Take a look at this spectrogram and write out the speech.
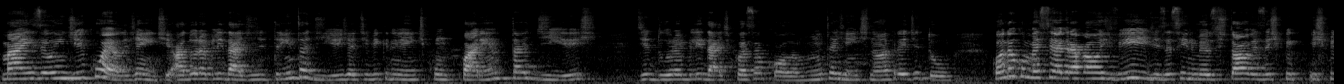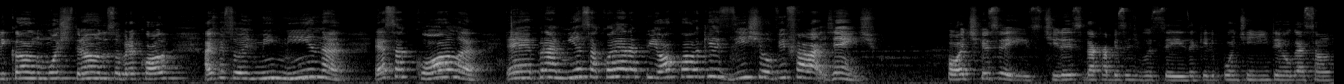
mas eu indico ela, gente. A durabilidade de 30 dias, já tive cliente com 40 dias de durabilidade com essa cola. Muita gente não acreditou. Quando eu comecei a gravar uns vídeos, assim, nos meus stories, explicando, mostrando sobre a cola, as pessoas, menina, essa cola, é, pra mim, essa cola era a pior cola que existe. Eu ouvi falar, gente, pode esquecer isso, tira isso da cabeça de vocês, aquele pontinho de interrogação.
